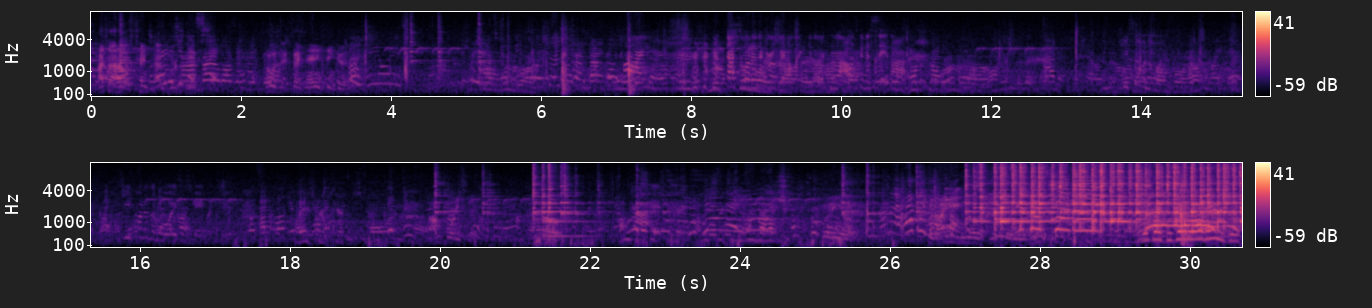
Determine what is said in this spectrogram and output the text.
I thought I was 10 times worse than this. I wasn't expecting anything good. Oh, That's one of the girls I don't like either. I was gonna say that. She's so annoying. She's one of the boys' favorite too. I'm 46. Including young. Because I didn't know that you're Looks like you got a lot of energy.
